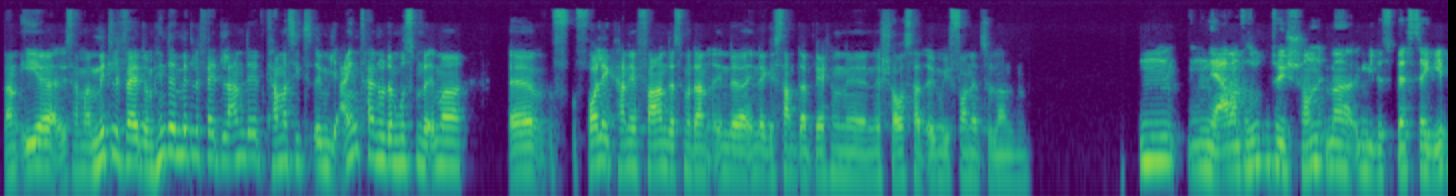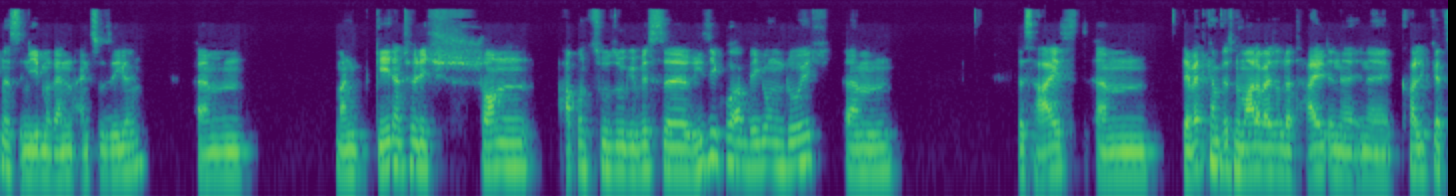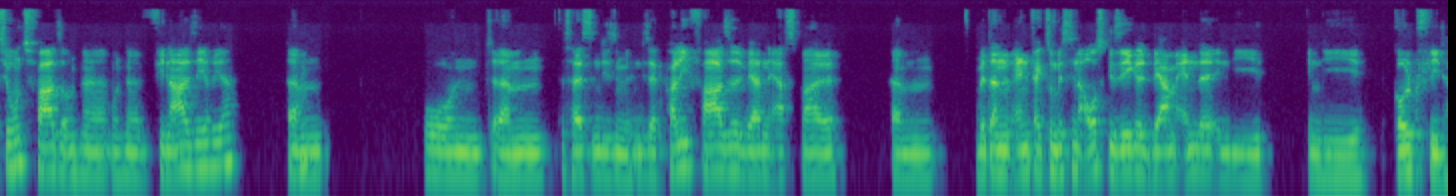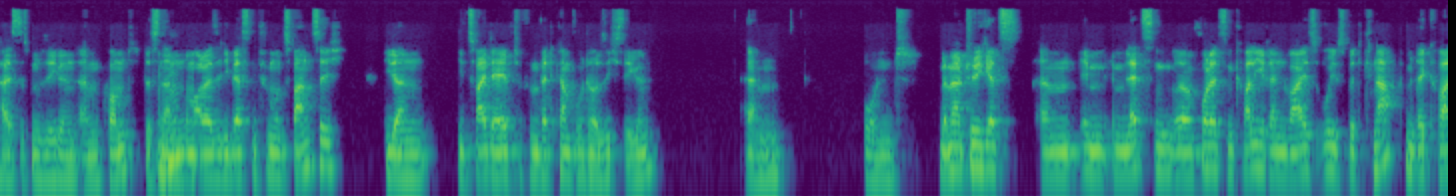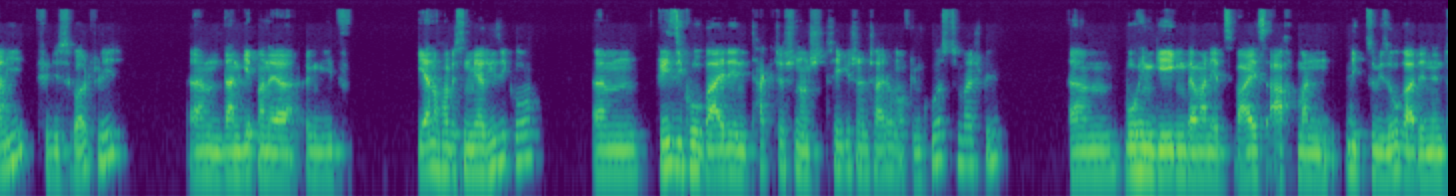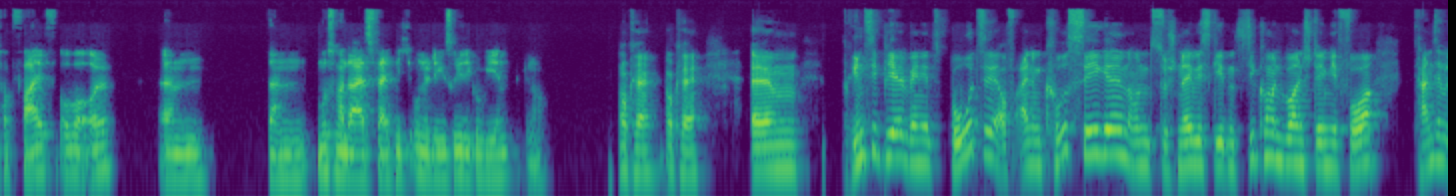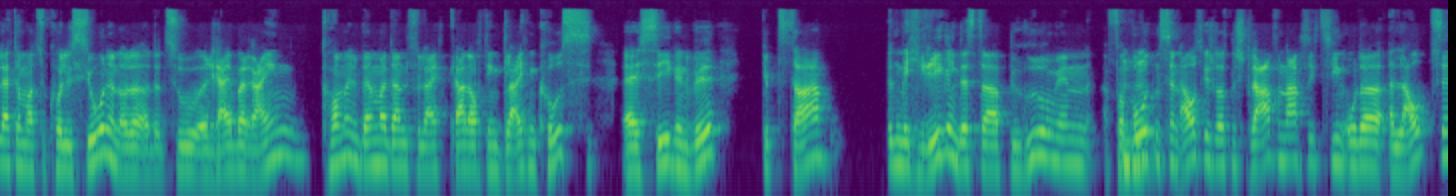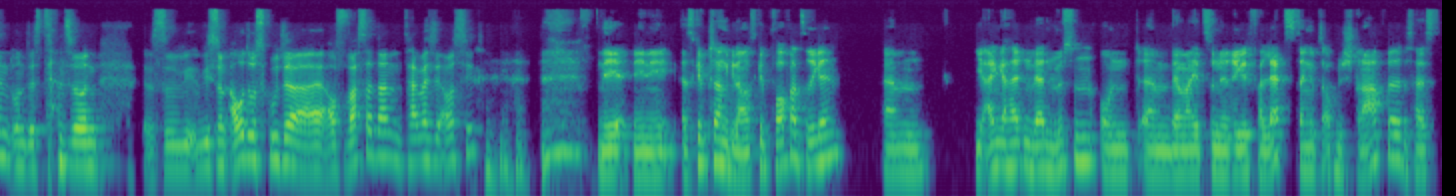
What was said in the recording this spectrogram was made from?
dann eher, ich sag mal, Mittelfeld und hinter Mittelfeld landet? Kann man sich das irgendwie einteilen oder muss man da immer äh, volle Kanne fahren, dass man dann in der, in der Gesamtabrechnung eine, eine Chance hat, irgendwie vorne zu landen? Hm, ja, man versucht natürlich schon immer irgendwie das beste Ergebnis in jedem Rennen einzusegeln. Ähm, man geht natürlich schon ab und zu so gewisse Risikoabwägungen durch. Ähm, das heißt, ähm, der Wettkampf ist normalerweise unterteilt in eine, in eine Qualifikationsphase und eine, und eine Finalserie. Ähm, mhm. Und ähm, das heißt, in diesem in dieser Quali-Phase werden erstmal ähm, wird dann im Endeffekt so ein bisschen ausgesegelt, wer am Ende in die, in die Goldfleet heißt es beim Segeln, ähm, kommt. Das sind mhm. dann normalerweise die besten 25, die dann die zweite Hälfte vom Wettkampf unter sich segeln. Ähm, und wenn man natürlich jetzt ähm, im, im letzten oder im vorletzten Quali-Rennen weiß, oh, es wird knapp mit der Quali für die Goldfleet, ähm, dann geht man ja irgendwie eher noch mal ein bisschen mehr Risiko. Ähm, Risiko bei den taktischen und strategischen Entscheidungen auf dem Kurs zum Beispiel. Ähm, wohingegen, wenn man jetzt weiß, ach, man liegt sowieso gerade in den Top 5 overall, ähm, dann muss man da jetzt vielleicht nicht unnötiges Risiko gehen. Genau. Okay, okay. Ähm, prinzipiell, wenn jetzt Boote auf einem Kurs segeln und so schnell wie es geht ins Ziel kommen wollen, stellen mir vor, kann es ja vielleicht auch mal zu Kollisionen oder, oder zu Reibereien kommen, wenn man dann vielleicht gerade auch den gleichen Kurs äh, segeln will. Gibt es da irgendwelche Regeln, dass da Berührungen verboten mhm. sind, ausgeschlossen, Strafen nach sich ziehen oder erlaubt sind und es dann so ein, so wie, wie so ein Autoscooter äh, auf Wasser dann teilweise aussieht? nee, nee, nee. Es gibt schon, genau, es gibt Vorfahrtsregeln, ähm, die eingehalten werden müssen und ähm, wenn man jetzt so eine Regel verletzt, dann gibt es auch eine Strafe. Das heißt,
